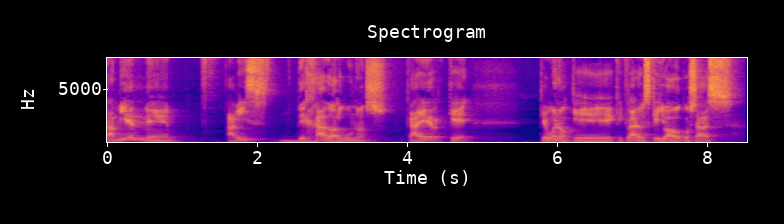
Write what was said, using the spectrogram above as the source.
también me habéis dejado algunos caer que, que bueno, que, que claro, es que yo hago cosas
